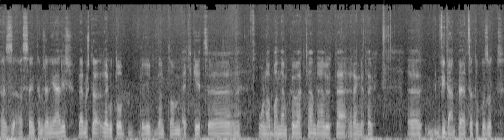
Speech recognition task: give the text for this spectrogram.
Ez azt szerintem zseniális. Bár most a legutóbb, nem tudom, egy-két hónapban nem követtem, de előtte rengeteg vidám percet okozott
